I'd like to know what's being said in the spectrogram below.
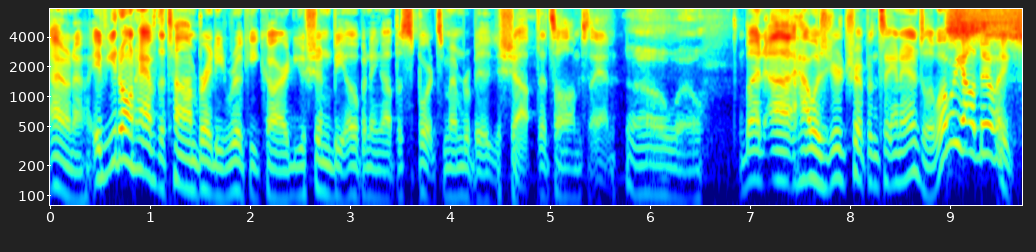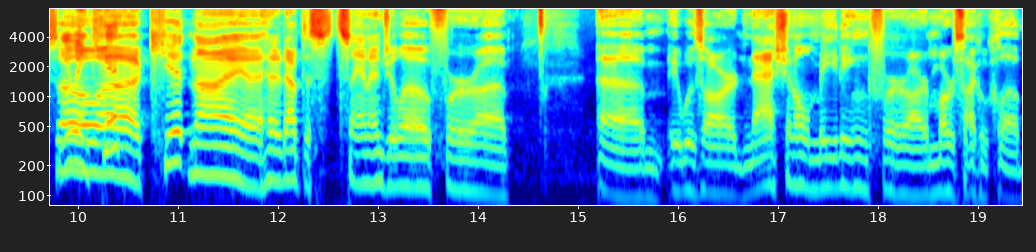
I don't know. If you don't have the Tom Brady rookie card, you shouldn't be opening up a sports memorabilia shop. That's all I'm saying. oh, well. But uh, how was your trip in San Angelo? What were y'all doing? So, you and Kit? Uh, Kit and I uh, headed out to San Angelo for. Uh, um, it was our national meeting for our motorcycle club.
